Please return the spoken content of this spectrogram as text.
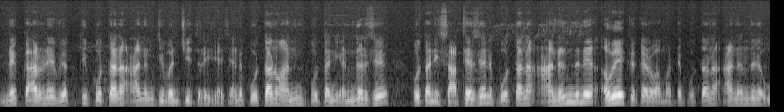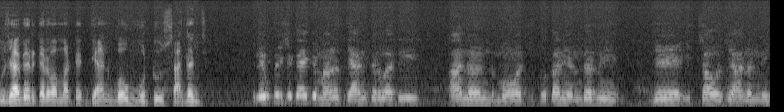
ને કારણે વ્યક્તિ પોતાના આનંદથી વંચિત રહી જાય છે અને પોતાનો આનંદ પોતાની અંદર છે પોતાની સાથે છે ને પોતાના આનંદને અવેક કરવા માટે પોતાના આનંદને ઉજાગર કરવા માટે ધ્યાન બહુ મોટું સાધન છે. એટલે એવું કહી શકાય કે માણસ ધ્યાન કરવાથી આનંદ મોજ પોતાની અંદરની જે ઈચ્છાઓ છે આનંદની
